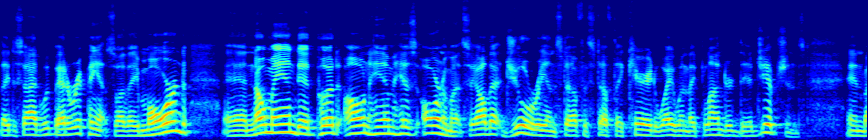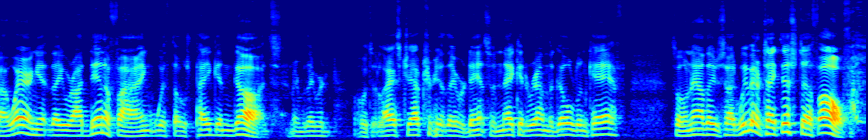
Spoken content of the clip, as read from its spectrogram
they decided we better repent. So they mourned, and no man did put on him his ornaments. See, all that jewelry and stuff is stuff they carried away when they plundered the Egyptians. And by wearing it, they were identifying with those pagan gods. Remember, they were, was it last chapter? they were dancing naked around the golden calf. So now they decided we better take this stuff off.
